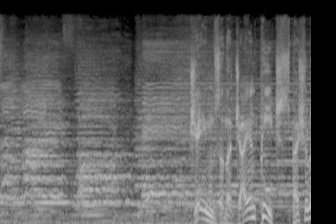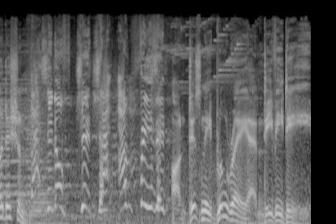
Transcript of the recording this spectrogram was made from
here! James and the Giant Peach Special Edition That's enough chit chat. I'm freezing. on Disney Blu ray and DVD.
